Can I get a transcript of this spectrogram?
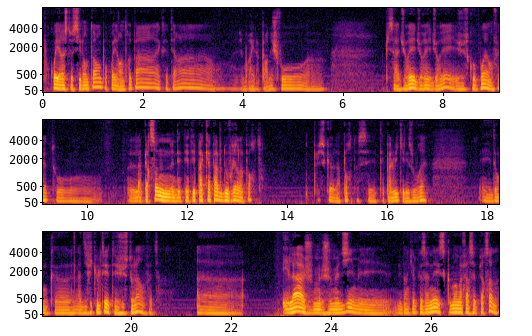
pourquoi il reste si longtemps pourquoi il rentre pas etc bon, il a peur des chevaux euh, puis ça a duré, duré, duré, jusqu'au point en fait où la personne n'était pas capable d'ouvrir la porte, puisque la porte c'était pas lui qui les ouvrait. Et donc euh, la difficulté était juste là en fait. Euh, et là je me, dis mais, dans quelques années comment va faire cette personne?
